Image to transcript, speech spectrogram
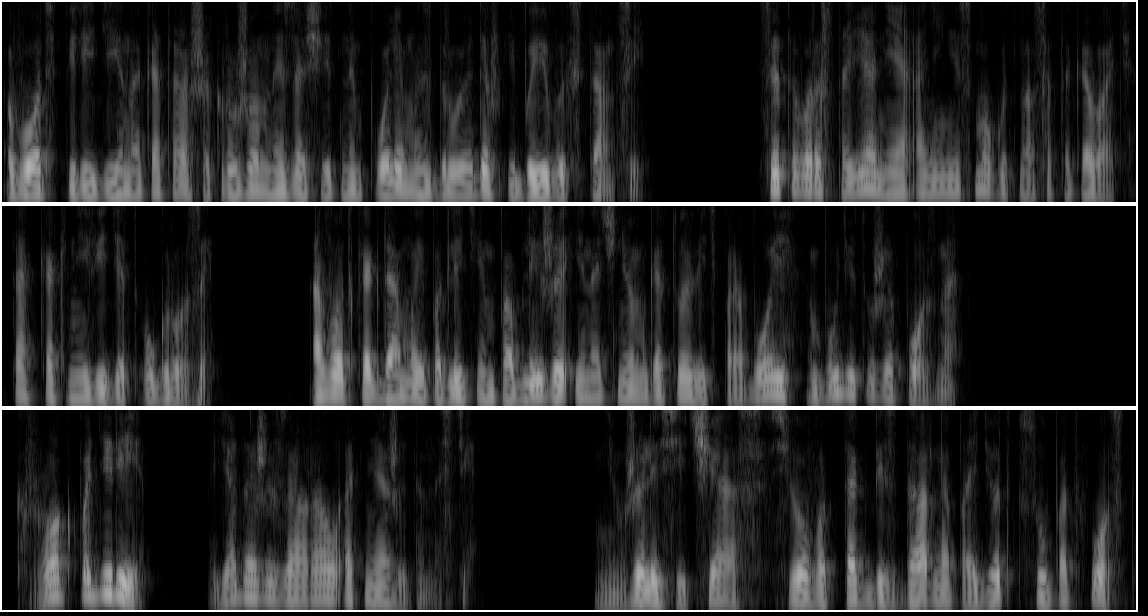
Вот впереди Накаташ, окруженный защитным полем из дроидов и боевых станций. С этого расстояния они не смогут нас атаковать, так как не видят угрозы. А вот когда мы подлетим поближе и начнем готовить пробой, будет уже поздно. «Крок подери!» Я даже заорал от неожиданности. Неужели сейчас все вот так бездарно пойдет псу под хвост?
